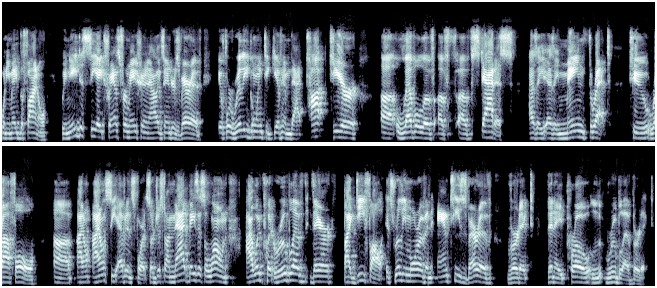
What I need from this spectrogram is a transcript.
when he made the final. We need to see a transformation in Alexander Zverev if we're really going to give him that top tier uh, level of, of, of status as a as a main threat to Rafael. Uh, I don't I don't see evidence for it. So just on that basis alone, I would put Rublev there by default. It's really more of an anti Zverev verdict than a pro Rublev verdict.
